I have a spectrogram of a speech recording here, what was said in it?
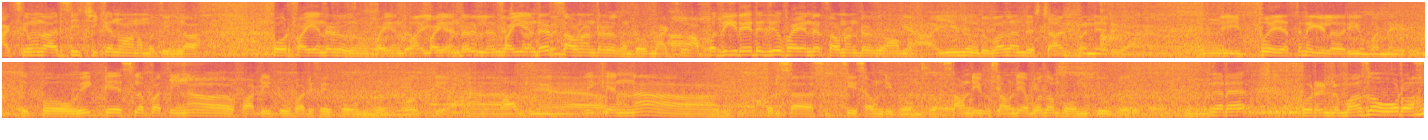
மேக்ஸிமம் அரிசி சிக்கன் வாங்கணும் பார்த்தீங்களா ஃபோர் ஃபைவ் ஹண்ட்ரட் இருக்கும். Five hundred five hundred five hundred seven hundred இருக்கும் ப்ரோ மேக்ஸிமம் அப்போதைக்கு ரேட்டுக்கு ஃபைவ் ஹண்ட்ரட் செவன் ஹண்ட்ரட் ஆமாம் ஐநூறுரூபால இருந்து ஸ்டார்ட் பண்ணியிருக்காங்க. இப்போ எத்தனை கிலோ வரைக்கும் பண்ணுகிறீங்க? இப்போது வீக் டேஸில் பார்த்தீங்கன்னா ஃபார்ட்டி டூ ஃபார்ட்டி ஃபைவ் போகும் ஓகே வீக்கெண்ட்னா ஒரு சிக்ஸ்டி செவன்ட்டி போகும் ப்ரோ செவன்ட்டி செவன்ட்டி அப்போ தான் போகும். சூப்பர் கடை ஒரு ரெண்டு மாதம் ஓடும்.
